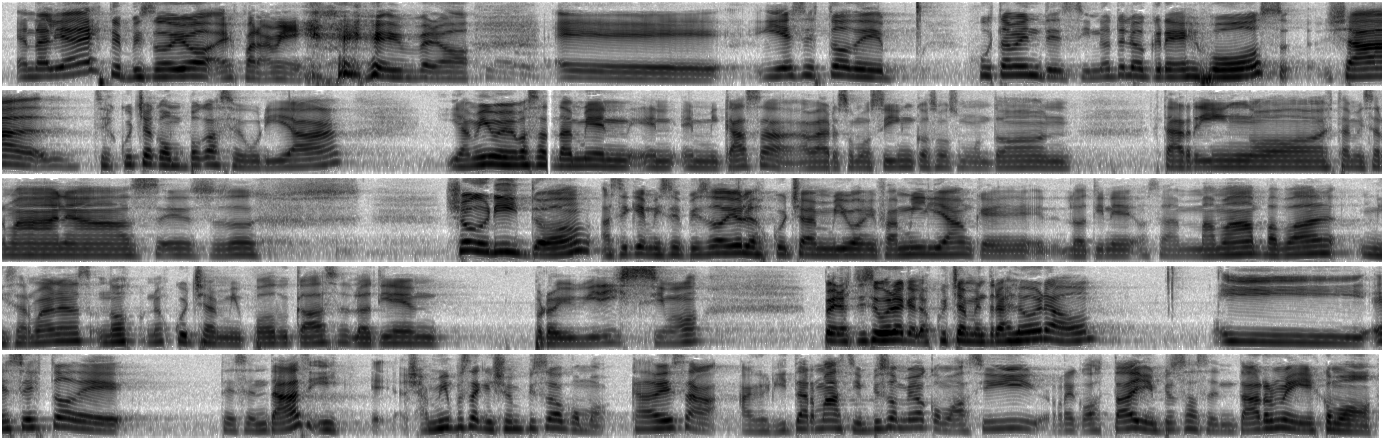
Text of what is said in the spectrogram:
en realidad este episodio es para mí. Pero, eh, y es esto de, justamente, si no te lo crees vos, ya se escucha con poca seguridad. Y a mí me pasa también en, en mi casa. A ver, somos cinco, somos un montón. Está Ringo, están mis hermanas. yo grito, así que mis episodios lo escucha en vivo mi familia, aunque lo tiene, o sea, mamá, papá, mis hermanas no, no escuchan mi podcast, lo tienen prohibidísimo, pero estoy segura que lo escuchan mientras lo grabo. Y es esto de, te sentás y eh, a mí me pasa que yo empiezo como cada vez a, a gritar más y empiezo medio como así recostada y empiezo a sentarme y es como,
